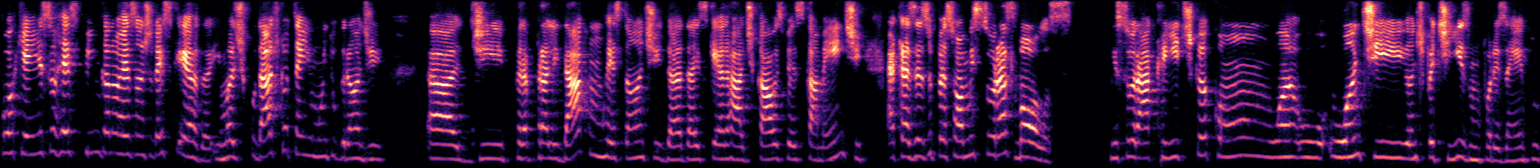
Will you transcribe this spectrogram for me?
porque isso respinga no restante da esquerda. E uma dificuldade que eu tenho muito grande uh, de para lidar com o restante da, da esquerda radical especificamente é que às vezes o pessoal mistura as bolas misturar a crítica com o, o, o anti, antipetismo, por exemplo.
